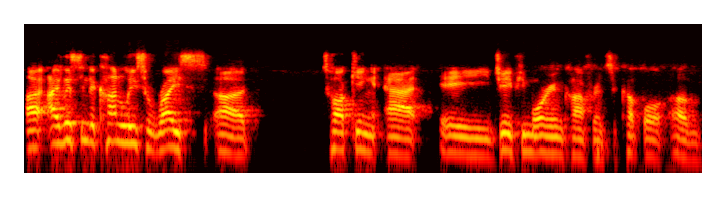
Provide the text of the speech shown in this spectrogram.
I, listened to Condoleezza Rice uh, talking at a JP Morgan conference a couple of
